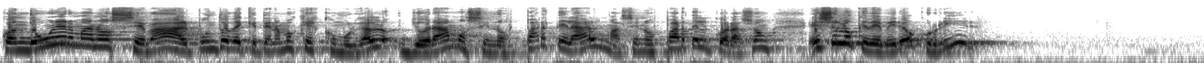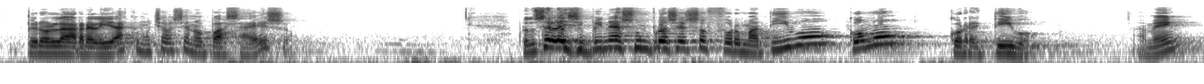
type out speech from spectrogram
cuando un hermano se va al punto de que tenemos que excomulgarlo, lloramos, se nos parte el alma, se nos parte el corazón. Eso es lo que debería ocurrir. Pero la realidad es que muchas veces no pasa eso. Entonces la disciplina es un proceso formativo como correctivo. Amén.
